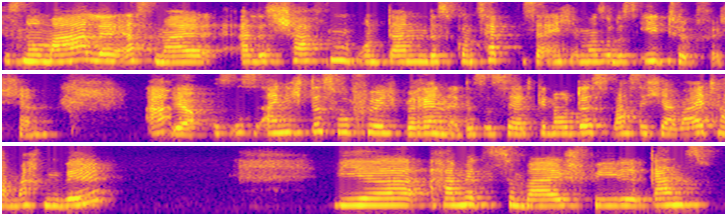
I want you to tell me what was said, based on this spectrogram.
das Normale erstmal alles schaffen und dann das Konzept ist ja eigentlich immer so das i-Tüpfelchen. Aber ja. das ist eigentlich das, wofür ich brenne. Das ist ja genau das, was ich ja weitermachen will. Wir haben jetzt zum Beispiel ganz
